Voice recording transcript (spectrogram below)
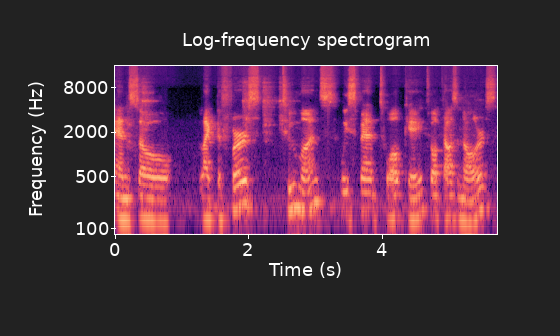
and so, like the first two months, we spent 12K, $12,000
